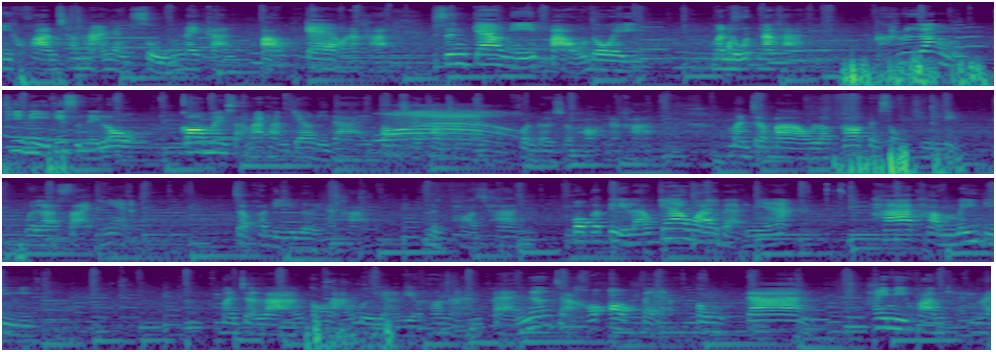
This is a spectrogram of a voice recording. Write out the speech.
มีความชำนาญอย่างสูงในการเป่าแก้วนะคะ ซึ่งแก้วนี้เป่าโดยมนุษย์นะคะ เครื่องที่ดีที่สุดในโลกก็ไม่สามารถทำแก้วนี้ได้ ต้องใช้ความชำนาญของคนโดยเฉพาะนะคะ มันจะเบาแล้วก็เป็นทรงทิวลิปเวลาใส่เนี่ยจะพอดีเลยนะคะ 1 พอชั่น ปกติแล้วแก้วไวน์แบบนี้ ถ้าทำไม่ดี มันจะล้างต้องล้างมืออย่างเดียวเท่านั้น แต่เนื่องจากเขาออกแบบตรงก้าน ให้มีความแข็งแร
